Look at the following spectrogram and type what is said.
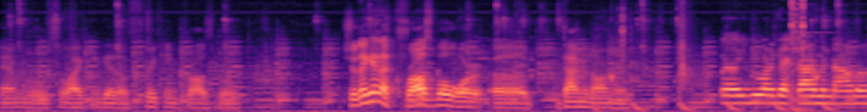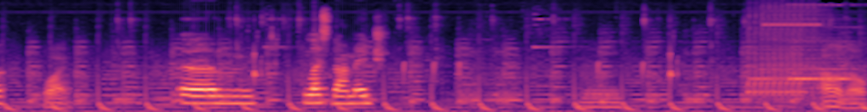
emerald so I can get a freaking crossbow. Should I get a crossbow or uh, diamond armor? uh, you want to get diamond armor. Why? Um, less damage. Mm, I don't know.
